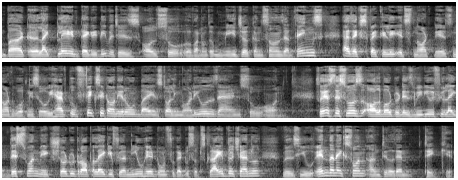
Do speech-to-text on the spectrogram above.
But uh, like play integrity which is also uh, one of the major concerns and things as expectedly it's not there it's not working. So we have to fix it on your own by installing modules and so on. So yes this was all about today's video. If you like this one make sure to drop a like. If you are new here don't forget to subscribe the channel. We'll see you in the next one. Until then take care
